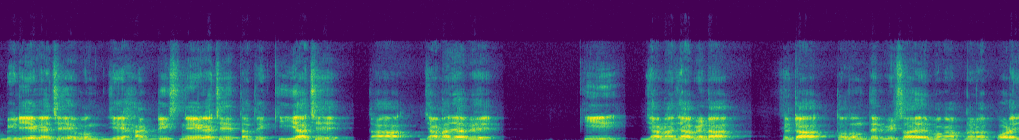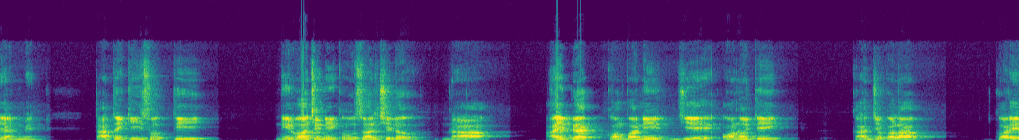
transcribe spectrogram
বেরিয়ে গেছে এবং যে হার্ড ডিস্ক নিয়ে গেছে, তাতে কি আছে তা জানা যাবে, কি জানা যাবে না, সেটা তদন্তের বিষয় এবং আপনারা পরে জানবেন। তাতে কি সত্যি নির্বাচনী কৌশল ছিল? না, আইপ্যাক কোম্পানির যে অনৈতিক কার্যকলাপ করে,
